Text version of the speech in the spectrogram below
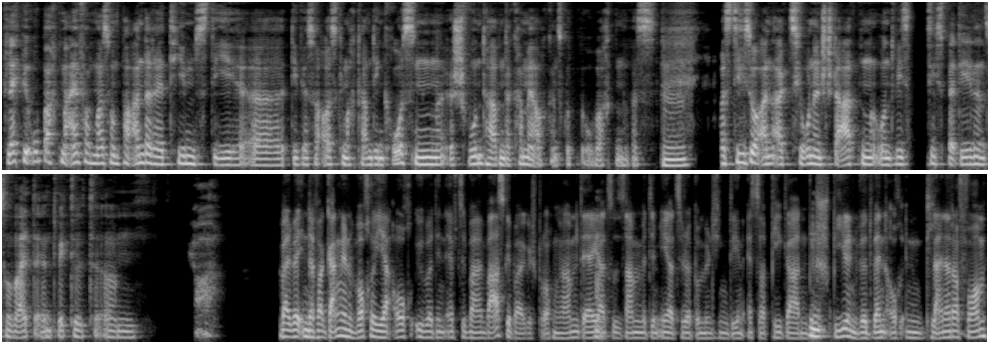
vielleicht beobachten wir einfach mal so ein paar andere Teams, die, äh, die wir so ausgemacht haben, die einen großen Schwund haben, da kann man ja auch ganz gut beobachten, was, mhm. was die so an Aktionen starten und wie sich bei denen so weiterentwickelt. Ähm, ja, weil wir in der vergangenen Woche ja auch über den FC Bayern Basketball gesprochen haben, der ja zusammen mit dem EHC Rapper München den SAP Garden mhm. bespielen wird, wenn auch in kleinerer Form.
